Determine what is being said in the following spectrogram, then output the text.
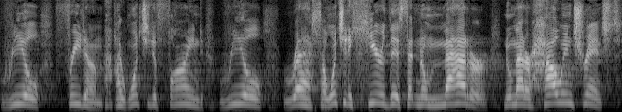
real freedom. I want you to find real rest. I want you to hear this that no matter, no matter how entrenched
